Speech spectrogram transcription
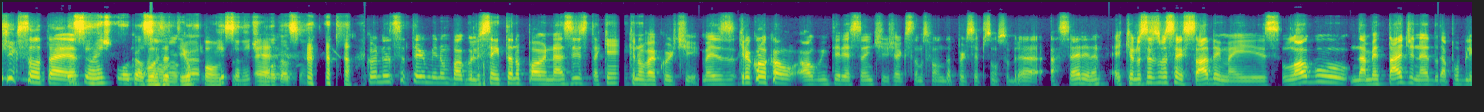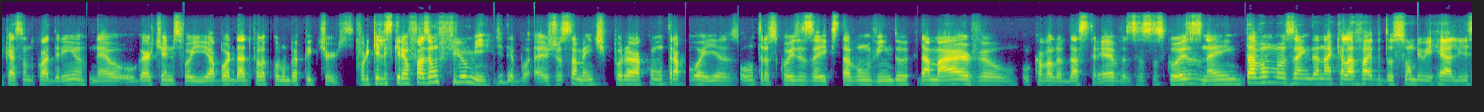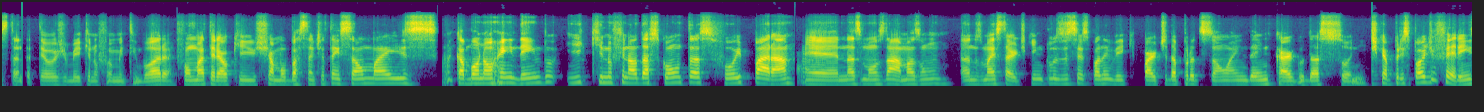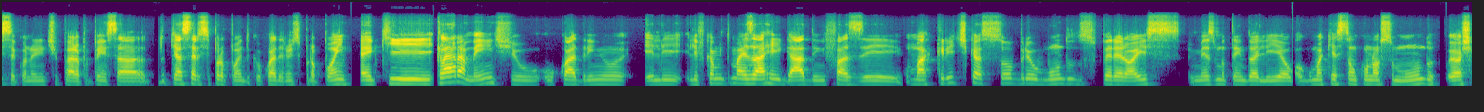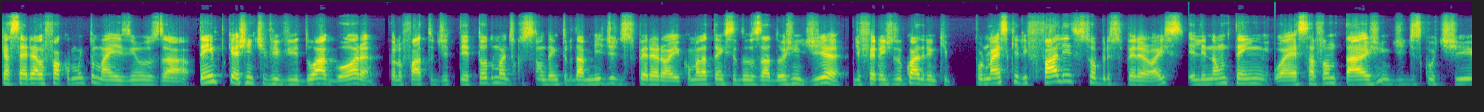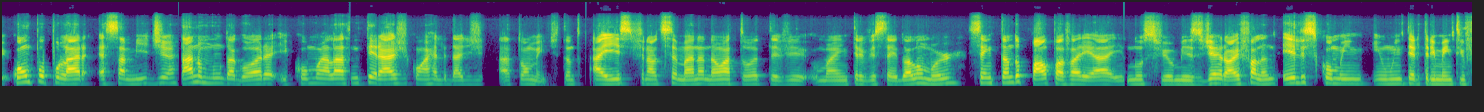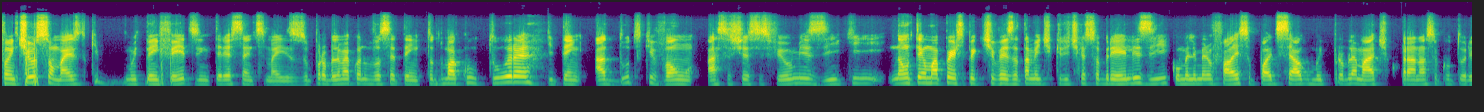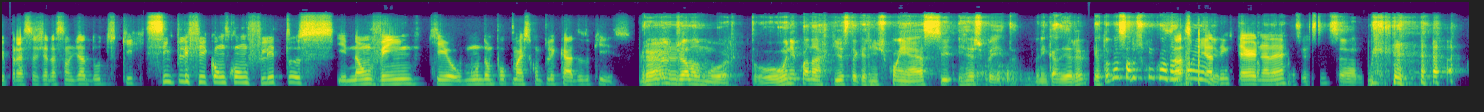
Tinha que soltar essa. Excelente colocação. Você tem um ponto. Excelente É. colocação. Quando você termina um bagulho sentando pau em nazista, quem que não vai curtir? Mas eu queria colocar algo interessante, já que estamos falando da percepção sobre a, a série, né? É que eu não sei se vocês sabem, mas logo na metade, né, da publicação do quadrinho, né, o Garth Ennis foi abordado pela Columbia Pictures, porque eles queriam fazer um filme de The Boys, é, justamente para contrapor aí as outras coisas aí que estavam vindo da Marvel, o Cavaleiro das Trevas, essas coisas, né? E estávamos ainda naquela vibe do sombrio e realista, até hoje meio que não foi muito embora. Foi um material que chamou bastante atenção, mas acabou não rendendo e que no final das contas foi parar é, nas mãos da Amazon anos mais tarde, que inclusive vocês podem ver que parte da produção ainda é em cargo da Sony. Acho que a principal diferença quando a gente para pra pensar do que a série se propõe, do que o quadrinho se propõe, é que claramente o, o quadrinho ele, ele fica muito mais arraigado em fazer uma crítica sobre o mundo dos super-heróis, mesmo tendo ali alguma questão com o nosso mundo. Eu acho que a série ela foca muito mais em usar o tempo que a gente vive do agora, pelo fato de ter toda uma discussão dentro da mídia de super-herói, como ela tem sido usada hoje em dia, diferente do quadrinho, que por mais que ele fale sobre super-heróis, ele não tem essa vantagem de discutir quão popular essa mídia tá no mundo agora e como ela interage com a realidade atualmente. Tanto aí, esse final de semana, não à toa, teve uma entrevista aí do Alan Moore, sentando pau pra variar nos filmes de herói, falando eles, como em, em um entretenimento infantil, são mais do que muito bem feitos e interessantes, mas o problema é quando você tem toda uma cultura que tem adultos que vão assistir esses filmes e que não tem uma perspectiva exatamente crítica sobre eles e, como ele mesmo fala, isso pode ser algo muito problemático para nossa cultura e para essa geração de adultos que simplificam conflitos e não veem que o mundo é um pouco mais complicado do que isso. Grande Alan Moore, o único anarquista que a gente conhece e respeita. Brincadeira? Eu tô cansado de concordar Só com ele. internas, né? Pra ser sincero.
